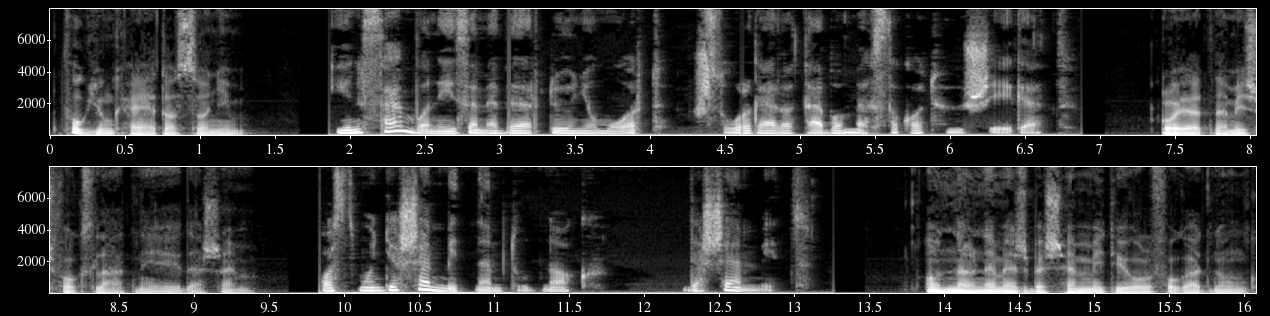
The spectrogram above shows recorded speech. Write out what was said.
Fogjunk helyet, asszonyim. Én számba nézem e verdőnyomort, s szolgálatában megszakadt hűséget. Olyat nem is fogsz látni, édesem. Azt mondja, semmit nem tudnak. De semmit. Annál nemesbe semmit jól fogadnunk.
